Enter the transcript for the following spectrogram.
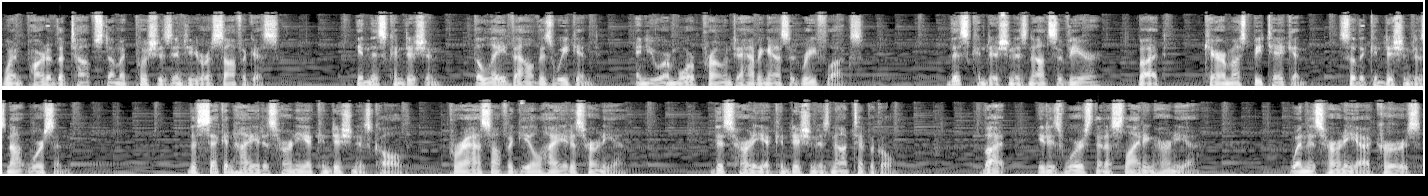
when part of the top stomach pushes into your esophagus. In this condition, the lay valve is weakened, and you are more prone to having acid reflux. This condition is not severe, but, care must be taken, so the condition does not worsen. The second hiatus hernia condition is called, paraesophageal hiatus hernia. This hernia condition is not typical. But, it is worse than a sliding hernia. When this hernia occurs,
